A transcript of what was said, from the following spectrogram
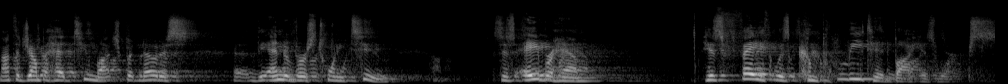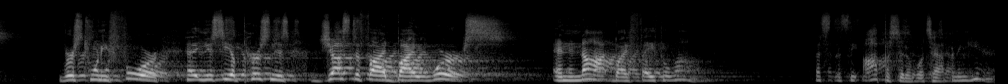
Not to jump ahead too much, but notice the end of verse 22. It says, Abraham, his faith was completed by his works. Verse 24, uh, you see a person is justified by works and not by faith alone. That's, that's the opposite of what's happening here.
